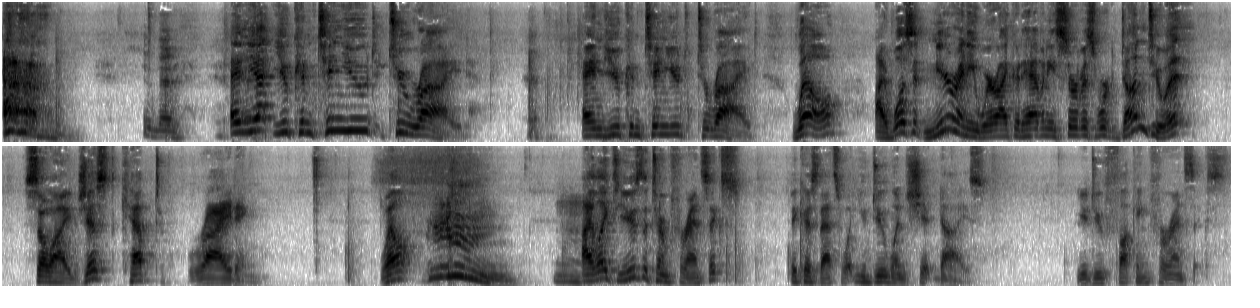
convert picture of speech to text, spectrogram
And then And yet you continued to ride. And you continued to ride. Well, I wasn't near anywhere I could have any service work done to it, so I just kept riding. Well, I like to use the term forensics because that's what you do when shit dies. You do fucking forensics.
